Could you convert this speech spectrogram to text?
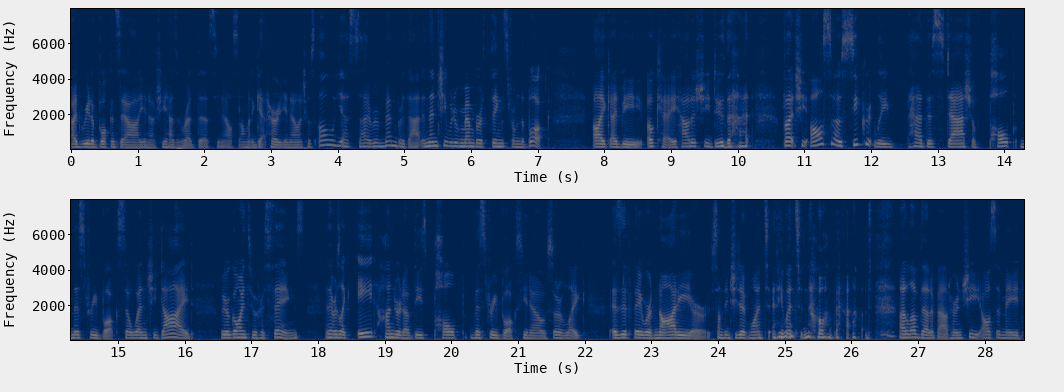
I'd read a book and say, ah, you know, she hasn't read this, you know, so I'm going to get her, you know. And she goes, oh, yes, I remember that. And then she would remember things from the book. Like I'd be, okay, how does she do that? But she also secretly had this stash of pulp mystery books. So when she died, we were going through her things, and there was like 800 of these pulp mystery books, you know, sort of like as if they were naughty or something she didn't want anyone to know about. I love that about her. And she also made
